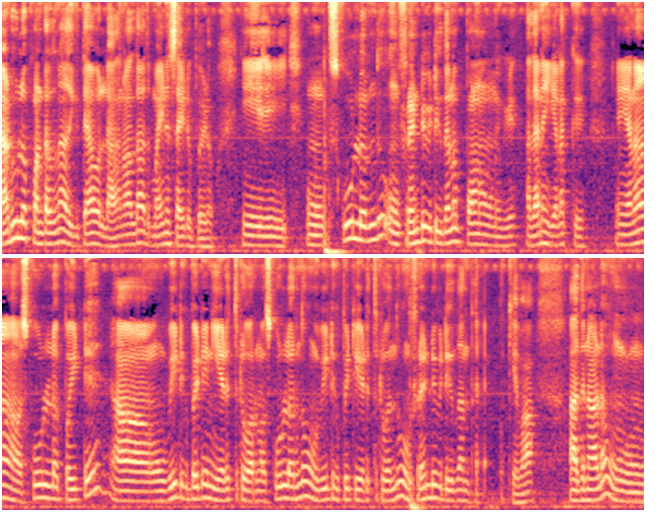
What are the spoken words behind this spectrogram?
நடுவில் பண்ணுறதுலாம் அதுக்கு தேவையில்லை அதனால தான் அது மைனஸ் சைடு போயிடும். நீ உன் ஸ்கூல்லேருந்து உன் ஃப்ரெண்டு வீட்டுக்கு தானே போனோம் உனக்கு. அதானே இலக்கு. ஏன்னா ஸ்கூலில் போயிட்டு உன் வீட்டுக்கு போயிட்டு நீ எடுத்துகிட்டு வரணும். ஸ்கூல்லேருந்து உன் வீட்டுக்கு போயிட்டு எடுத்துகிட்டு வந்து உன் ஃப்ரெண்டு வீட்டுக்கு தான் தர ஓகேவா அதனால் உன்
